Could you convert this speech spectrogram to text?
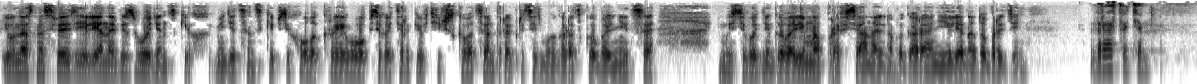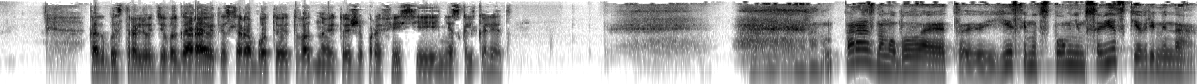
И у нас на связи Елена Безводинских, медицинский психолог Краевого психотерапевтического центра при седьмой городской больнице. И мы сегодня говорим о профессиональном выгорании. Елена, добрый день. Здравствуйте. Как быстро люди выгорают, если работают в одной и той же профессии несколько лет? По-разному бывает. Если мы вспомним советские времена,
